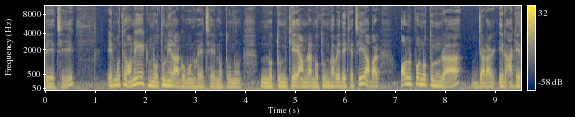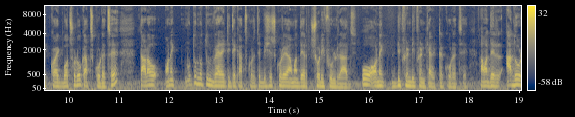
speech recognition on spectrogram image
পেয়েছি, এর মধ্যে অনেক নতুনের আগমন হয়েছে। নতুন, নতুনকে আমরা নতুনভাবে দেখেছি, আবার অল্প নতুনরা যারা এর আগের কয়েক বছরও কাজ করেছে তারাও অনেক নতুন নতুন ভ্যারাইটিতে কাজ করেছে বিশেষ করে আমাদের শরীফুল রাজ। ও অনেক ডিফারেন্ট ডিফারেন্ট ক্যারেক্টার করেছে। আমাদের আদর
